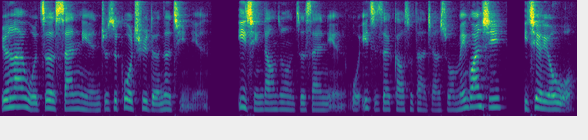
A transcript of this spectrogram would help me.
原来我这三年，就是过去的那几年，疫情当中的这三年，我一直在告诉大家说，没关系，一切有我，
